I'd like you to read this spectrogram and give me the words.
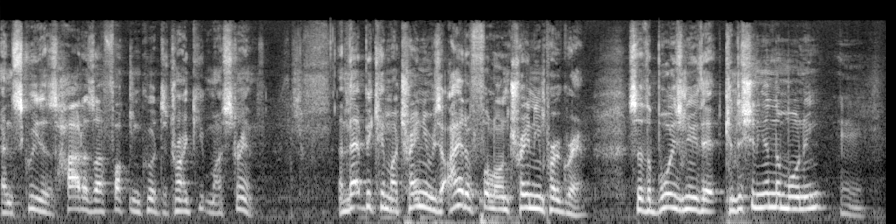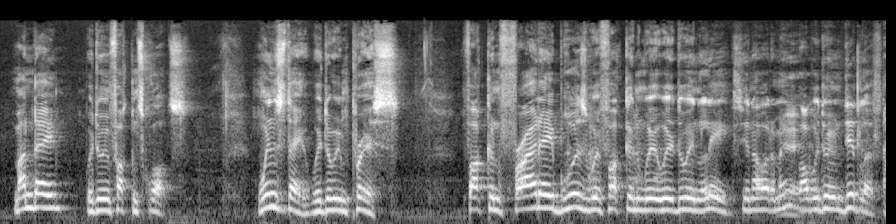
and squeeze as hard as I fucking could to try and keep my strength. And that became my training result. I had a full on training program. So the boys knew that conditioning in the morning, hmm. Monday, we're doing fucking squats. Wednesday, we're doing press. Fucking Friday, boys, we're fucking we're, we're doing legs. You know what I mean? Yeah. Or we're doing deadlift.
